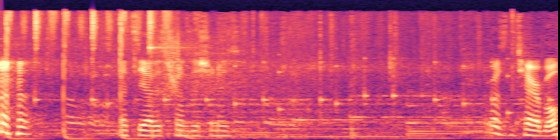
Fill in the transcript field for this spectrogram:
Oh. Let's see how this transition is. It wasn't terrible.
